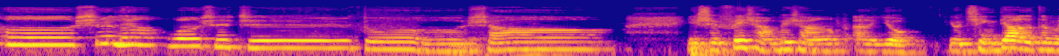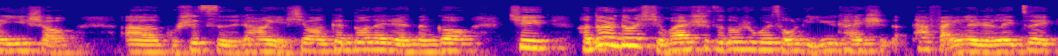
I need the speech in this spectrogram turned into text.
何时了，往事知多少，也是非常非常呃有有情调的这么一首。呃，古诗词，然后也希望更多的人能够去，很多人都是喜欢诗词，都是会从李煜开始的。它反映了人类最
